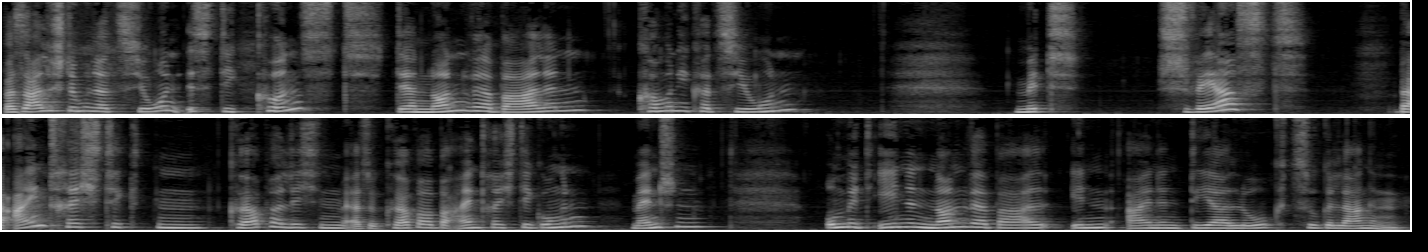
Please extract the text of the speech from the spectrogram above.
Basale Stimulation ist die Kunst der nonverbalen Kommunikation mit schwerst beeinträchtigten körperlichen, also Körperbeeinträchtigungen, Menschen, um mit ihnen nonverbal in einen Dialog zu gelangen.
